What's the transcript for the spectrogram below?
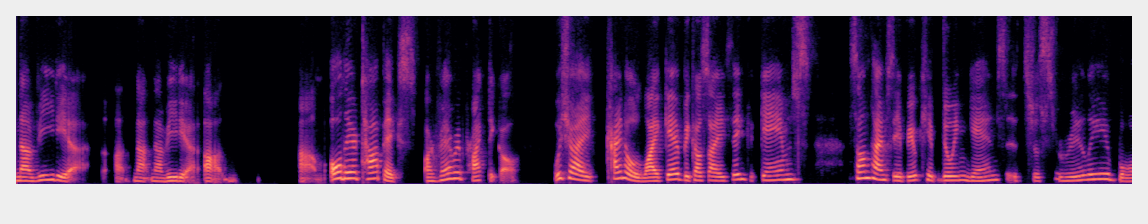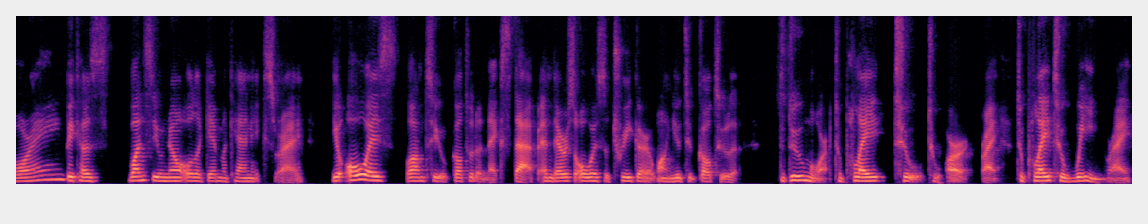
Nvidia, uh, not Nvidia, um, um, all their topics are very practical, which I kind of like it because I think games sometimes if you keep doing games, it's just really boring because once you know all the game mechanics, right? You always want to go to the next step, and there's always a trigger want you to go to the to do more, to play to to earn, right? To play to win, right?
